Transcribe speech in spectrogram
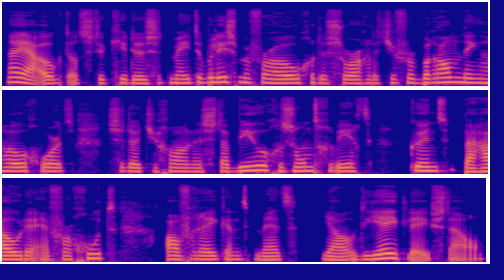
nou ja, ook dat stukje dus het metabolisme verhogen. Dus zorgen dat je verbranding hoog wordt, zodat je gewoon een stabiel, gezond gewicht kunt behouden en voorgoed afrekent met jouw dieetleefstijl.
